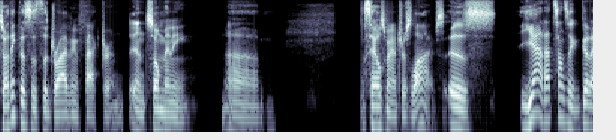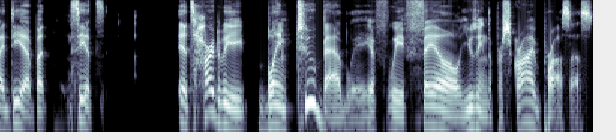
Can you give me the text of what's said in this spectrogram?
So I think this is the driving factor in, in so many um, sales managers' lives is yeah, that sounds like a good idea, but see, it's it's hard to be blamed too badly if we fail using the prescribed process.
